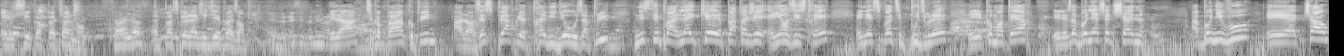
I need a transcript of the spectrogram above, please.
et je suis capable tellement. Euh, Parce que là, j'ai dit par exemple. Et là, petits copains, copines, alors j'espère que cette très vidéo vous a plu. N'hésitez pas à liker, à partager et à enregistrer. Et n'hésitez pas à petits pouces bleus et les commentaires et les abonner à cette chaîne. Abonnez-vous et euh, ciao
